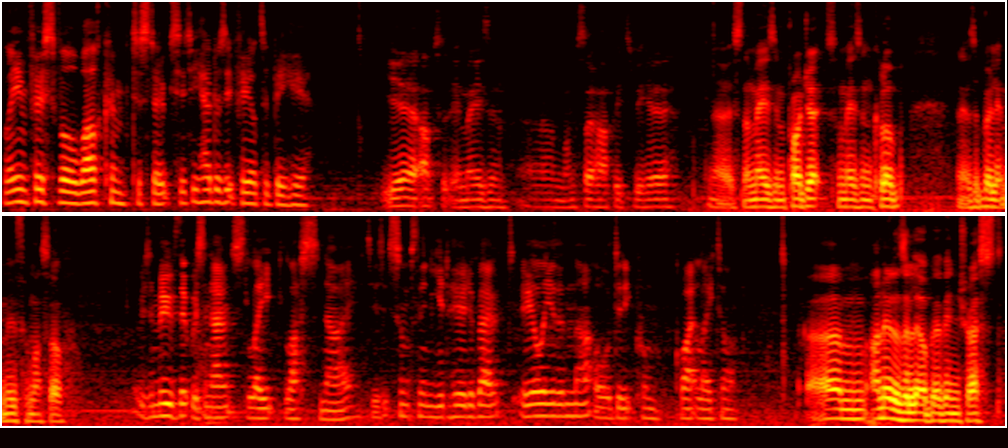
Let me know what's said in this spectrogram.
Liam, first of all, welcome to Stoke City. How does it feel to be here? Yeah, absolutely amazing. Um, I'm so happy to be here. You know, it's an amazing project, amazing club, and it was a brilliant move for myself. It was a move that was announced late last night. Is it something you'd heard about earlier than that, or did it come quite late on? Um, I knew there was a little bit of interest,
